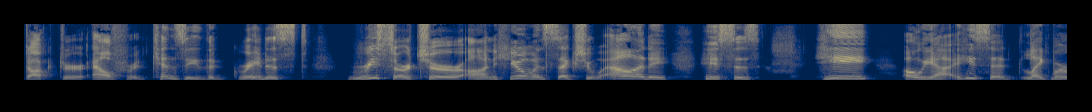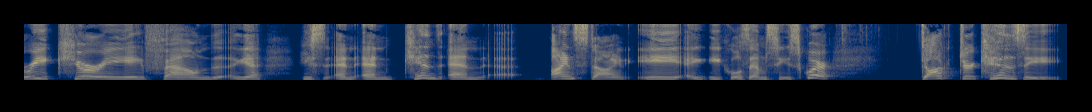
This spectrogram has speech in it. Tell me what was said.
Dr. Alfred Kinsey, the greatest researcher on human sexuality. He says, he, oh yeah, he said, like Marie Curie found, yeah, he's, and, and Kin, and uh, Einstein, E equals MC square. Dr. Kinsey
